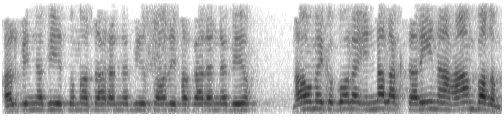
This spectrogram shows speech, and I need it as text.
kalfi nabiy uma saara nabiy socdi faqala nabiy naw may kagola ina alaksarina haan badan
